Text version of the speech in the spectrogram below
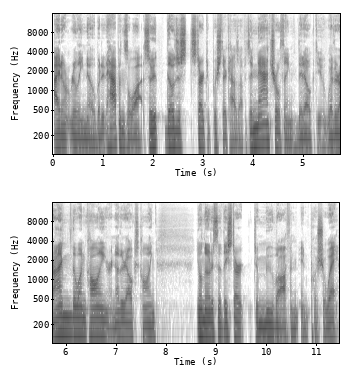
I don't really know, but it happens a lot. So it, they'll just start to push their cows off. It's a natural thing that elk do. Whether I'm the one calling or another elk's calling, you'll notice that they start to move off and, and push away.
